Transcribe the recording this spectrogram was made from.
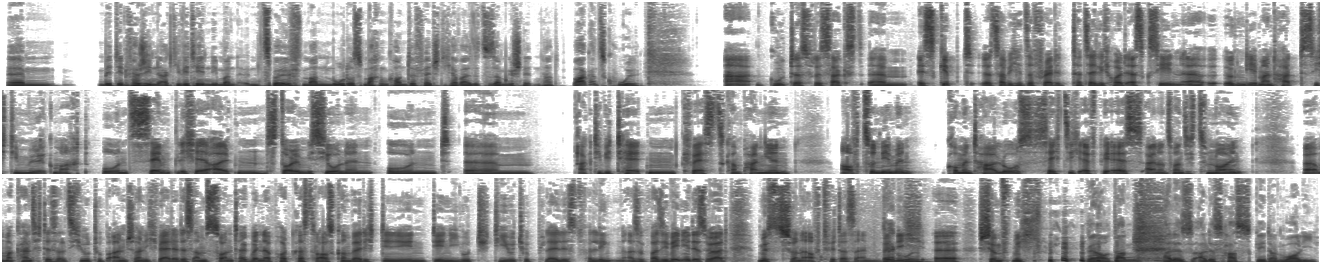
ähm, mit den verschiedenen Aktivitäten, die man im Zwölf-Mann-Modus machen konnte, fälschlicherweise zusammengeschnitten hat. War ganz cool. Ah, gut, dass du das sagst. Ähm, es gibt, das habe ich jetzt auf Reddit tatsächlich heute erst gesehen, äh, irgendjemand hat sich die Mühe gemacht und sämtliche alten Story-Missionen und ähm, Aktivitäten, Quests, Kampagnen aufzunehmen, kommentarlos, 60 FPS, 21 zu 9. Äh, man kann sich das als YouTube anschauen. Ich werde das am Sonntag, wenn der Podcast rauskommt, werde ich den, den YouTube, die YouTube-Playlist verlinken. Also quasi, wenn ihr das hört, müsst es schon auf Twitter sein. Wenn Sehr nicht, äh, schimpft mich. genau, dann alles, alles Hass geht an Wally.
